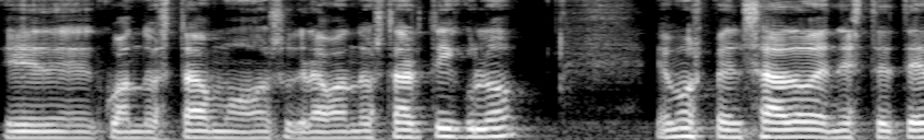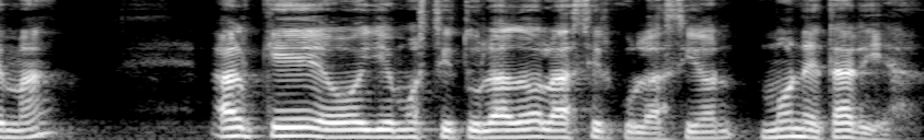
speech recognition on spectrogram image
eh, cuando estamos grabando este artículo, hemos pensado en este tema al que hoy hemos titulado la circulación monetaria,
